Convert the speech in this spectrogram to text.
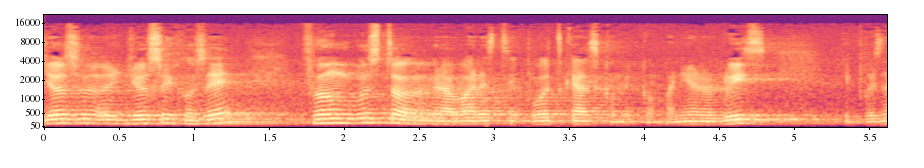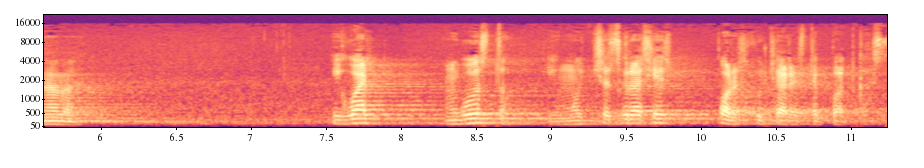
yo soy, yo soy José. Fue un gusto grabar este podcast con mi compañero Luis y pues nada. Igual, un gusto y muchas gracias por escuchar este podcast.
